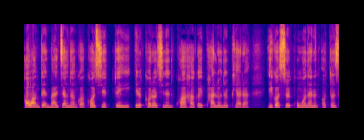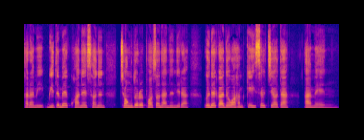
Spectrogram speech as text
허황된 말장난과 거짓되이 일컬어지는 과학의 반론을 피하라. 이것을 공언하는 어떤 사람이 믿음에 관해서는 정도를 벗어났느니라. 은혜가 너와 함께 있을지어다. 아멘.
